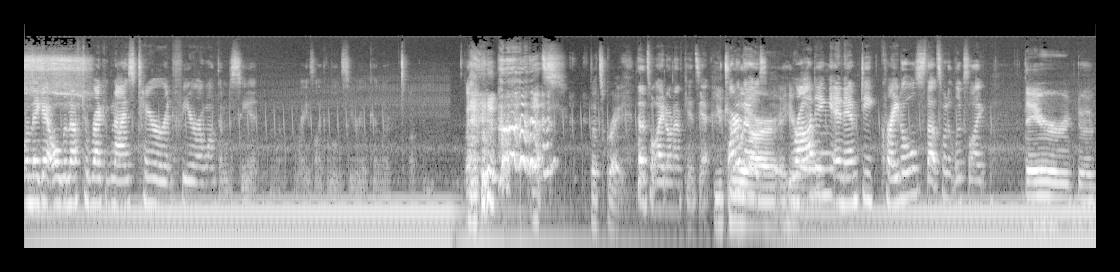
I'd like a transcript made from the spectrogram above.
When they get old enough to recognize terror and fear, I want them to see it. Raise like a little serial killer. that's that's great. That's why I don't have kids yet. You What are truly those are a hero. Rotting and empty cradles. That's what it looks like. They're the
